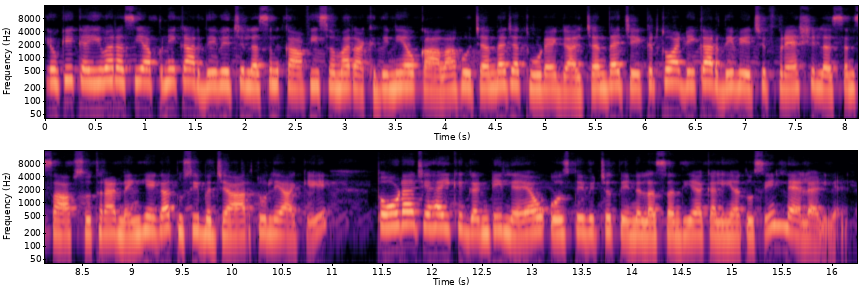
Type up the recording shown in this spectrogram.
ਕਿਉਂਕਿ ਕਈ ਵਾਰ ਅਸੀਂ ਆਪਣੇ ਘਰ ਦੇ ਵਿੱਚ ਲਸਣ ਕਾਫੀ ਸਮਾਂ ਰੱਖ ਦਿੰਦੇ ਆ ਉਹ ਕਾਲਾ ਹੋ ਜਾਂਦਾ ਜਾਂ ਥੋੜਾ ਗਲ ਜਾਂਦਾ ਜੇਕਰ ਤੁਹਾਡੇ ਘਰ ਦੇ ਵਿੱਚ ਫਰੈਸ਼ ਲਸਣ ਸਾਫ਼ ਸੁਥਰਾ ਨਹੀਂ ਹੈਗਾ, ਤੁਸੀਂ ਬਾਜ਼ਾਰ ਤੋਂ ਲਿਆ ਕੇ ਥੋੜਾ ਜਿਹਾ ਇੱਕ ਗੰਢੀ ਲੈ ਆਓ, ਉਸ ਦੇ ਵਿੱਚੋਂ ਤਿੰਨ ਲਸਣ ਦੀਆਂ ਕਲੀਆਂ ਤੁਸੀਂ ਲੈ ਲੈਣੀਆਂ ਨੇ।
